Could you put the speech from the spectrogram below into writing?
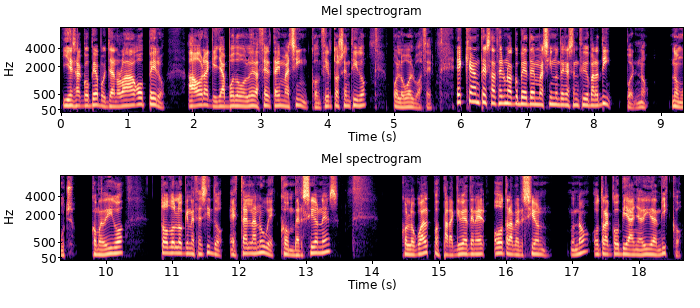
y esa copia pues ya no la hago, pero ahora que ya puedo volver a hacer Time Machine con cierto sentido, pues lo vuelvo a hacer. ¿Es que antes hacer una copia de Time Machine no tenía sentido para ti? Pues no, no mucho. Como digo, todo lo que necesito está en la nube con versiones, con lo cual, pues para qué voy a tener otra versión ¿no? Otra copia añadida en disco.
